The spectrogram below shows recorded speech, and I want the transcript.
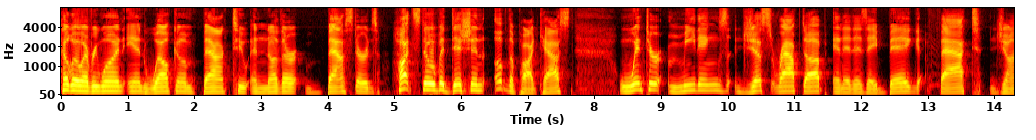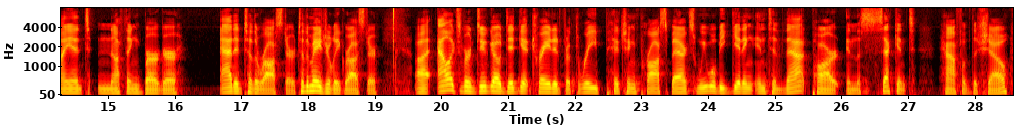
Hello, everyone, and welcome back to another Bastards Hot Stove edition of the podcast. Winter meetings just wrapped up, and it is a big, fat, giant nothing burger added to the roster, to the major league roster. Uh, Alex Verdugo did get traded for three pitching prospects. We will be getting into that part in the second half of the show.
